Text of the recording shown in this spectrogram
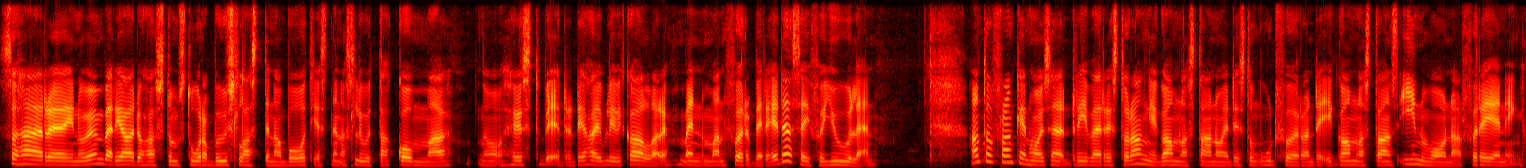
Så här eh, i november, ja, då har de stora busslasterna och båtgästerna slutat komma. Och höstvädret, det har ju blivit kallare, men man förbereder sig för julen. Anton Frankenhäuser driver restaurang i Gamla stan och är dessutom ordförande i Gamla stans invånarförening.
